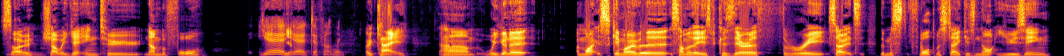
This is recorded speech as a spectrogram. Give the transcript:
So, Mm. shall we get into number four? Yeah, Yeah. yeah, definitely. Okay. Um, we're gonna. I might skim over some of these because there are three. So it's the mis- fourth mistake is not using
